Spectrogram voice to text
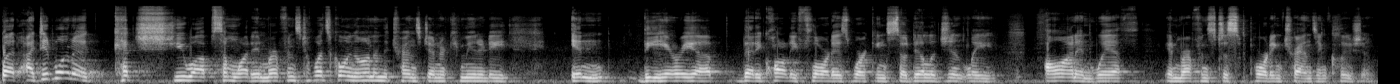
But I did want to catch you up somewhat in reference to what's going on in the transgender community in the area that Equality Florida is working so diligently on and with in reference to supporting trans inclusion.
